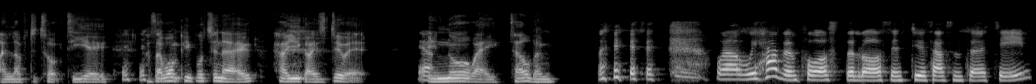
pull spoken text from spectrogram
I love to talk to you, because I want people to know how you guys do it yeah. in Norway. Tell them. well, we have enforced the law since 2013.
